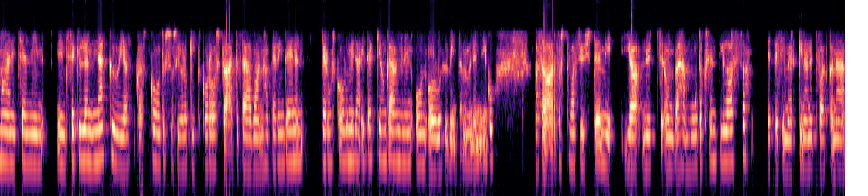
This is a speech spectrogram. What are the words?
mainitsen, niin niin se kyllä näkyy ja koulutussosiologit korostaa, että tämä vanha perinteinen peruskoulu, mitä itsekin on käynyt, niin on ollut hyvin tämmöinen niin kuin tasa-arvostava systeemi ja nyt se on vähän muutoksen tilassa. Et esimerkkinä nyt vaikka nämä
